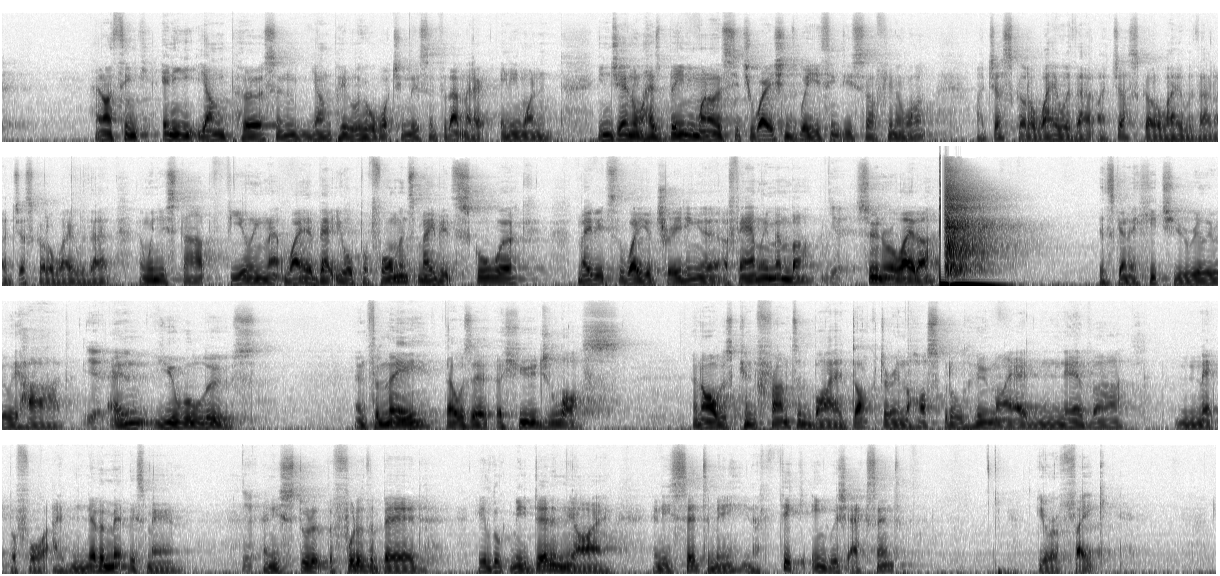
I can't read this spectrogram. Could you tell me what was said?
And I think any young person, young people who are watching this, and for that matter, anyone in general, has been in one of those situations where you think to yourself, you know what, I just got away with that, I just got away with that, I just got away with that. And when you start feeling that way about your performance, maybe it's schoolwork, maybe it's the way you're treating a, a family member, Yeah. sooner or later, it's going to hit you really, really hard. Yeah. And you will lose. And for me, that was a, a huge loss. And I was confronted by a doctor in the hospital whom I had never met before. I had never met this man. Yeah. And he stood at the foot of the bed. He looked me dead in the eye and he said to me in a thick English accent, You're a fake.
